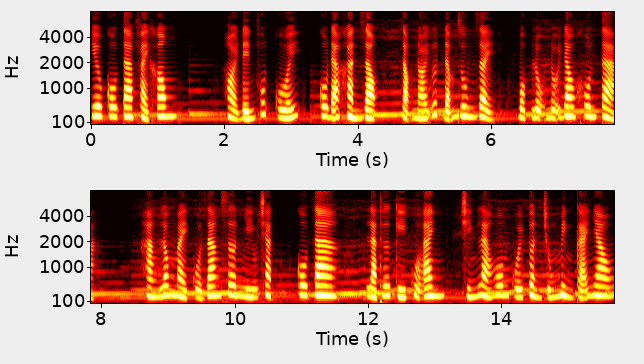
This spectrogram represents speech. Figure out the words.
yêu cô ta phải không? Hỏi đến phút cuối, cô đã khàn giọng, giọng nói ướt đẫm run rẩy, bộc lộ nỗi đau khôn tả. Hàng lông mày của Giang Sơn nhíu chặt, cô ta là thư ký của anh, chính là hôm cuối tuần chúng mình cãi nhau,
